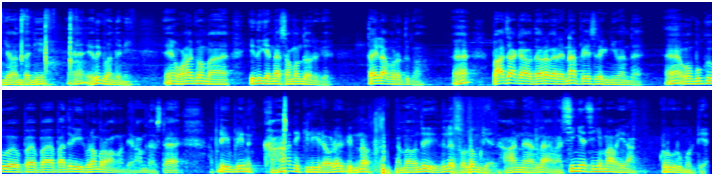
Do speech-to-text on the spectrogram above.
இங்கே வந்த நீ? ஆ? எதுக்கு வந்த நீ? உனக்கும் இதுக்கு என்ன சம்மந்தம் இருக்குது தைலாபுரத்துக்கும். பாஜகவை தவிர வேறு என்ன பேசுகிறக்கு நீ வந்த? உன் புக்கு இப்போ ப பத்திரிகை விளம்பரம் வாங்க வந்தியா ராமதாஸ்ட்ட? அப்படி இப்படின்னு காது கிளிகிற அளவுக்கு இன்னும் நம்ம வந்து இதில் சொல்ல முடியாது. ஆண்நேரில் அசிங்க அசிங்கமாக வைகிறான் குருகுருமூர்த்தியை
